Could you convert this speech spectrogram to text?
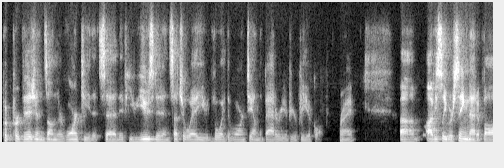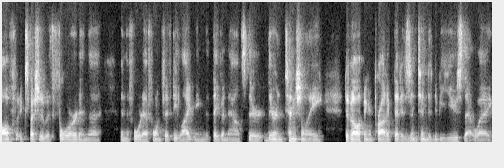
put provisions on their warranty that said if you used it in such a way, you'd void the warranty on the battery of your vehicle, right? Um, obviously, we're seeing that evolve, especially with Ford and the and the Ford F-150 Lightning that they've announced. They're they're intentionally developing a product that is intended to be used that way,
